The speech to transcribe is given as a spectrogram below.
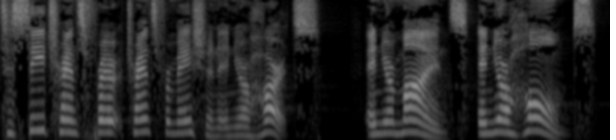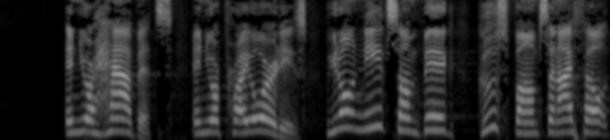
to see transfer, transformation in your hearts, in your minds, in your homes in your habits, in your priorities. You don't need some big goosebumps, and I felt,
